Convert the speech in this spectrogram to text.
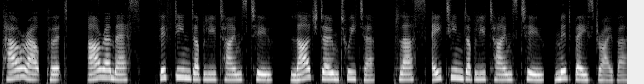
Power output, RMS, 15W times 2, large dome tweeter, plus, 18W times 2, mid bass driver.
